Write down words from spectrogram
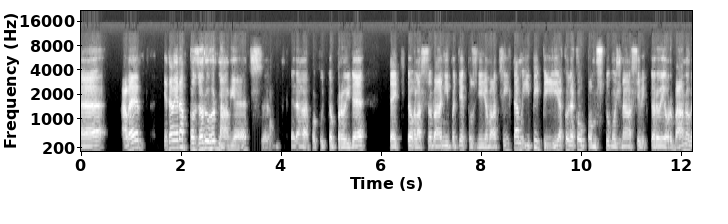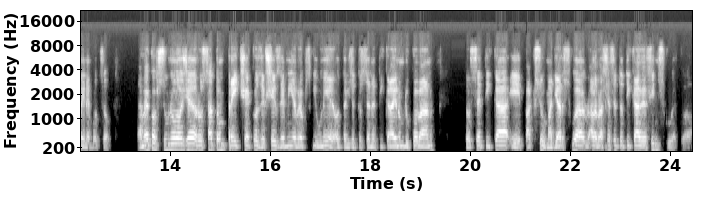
uh, ale je tam jedna pozoruhodná věc, která pokud to projde, teď to hlasování po těch pozměňovacích, tam IPP jako takovou pomstu možná asi Viktorovi Orbánovi nebo co, tam jako vsunulo, že Rosatom pryč jako ze všech zemí Evropské unie, jo, takže to se netýká jenom Dukovan, to se týká i Paxu v Maďarsku, ale vlastně se to týká ve Finsku. Jako.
